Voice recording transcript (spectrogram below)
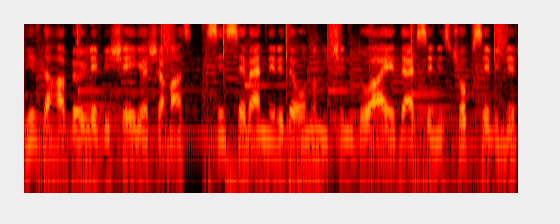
bir daha böyle bir şey yaşamaz, siz sevenleri de onun için dua ederseniz çok sevinir,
